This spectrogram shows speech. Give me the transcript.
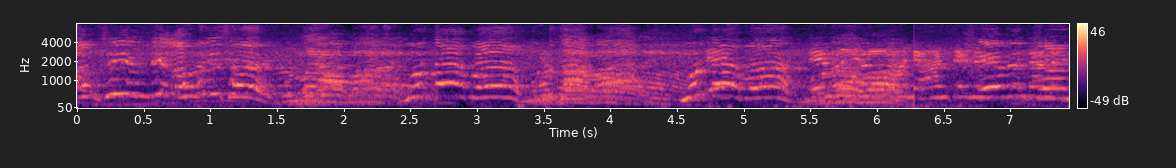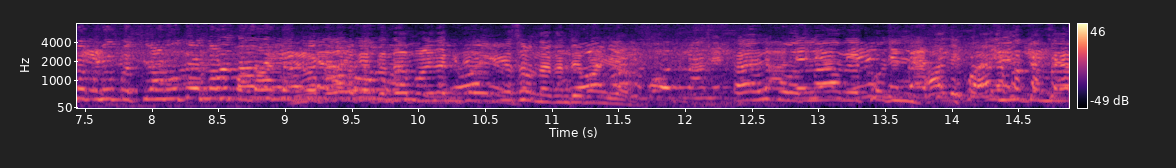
ਐਮਸੀ ਇੰਡੀ ਅੰਮ੍ਰਿਤਸਰ ਮੁਰਦਾਬਾਦ ਮੁਰਦਾਬਾਦ ਮੁਰਦਾਬਾਦ ਇਹ ਵੀ ਜਾਣ ਆਪਣੇ ਬੱਚਿਆਂ ਨੂੰ ਤੇ ਇਹਨਾਂ ਨੂੰ ਪਤਾ ਨਹੀਂ ਗੰਦਾ ਪਾਣੀ ਦਾ ਕਿਤੇ ਕਿਸ ਹੁੰਦਾ ਗੰਦੇ ਪਾਣੀ ਦਾ? ਇਹ ਬੋਤਲਾਂ ਵੇਖੋ ਜੀ। ਆ ਦੇਖੋ ਇਹ ਕਚਰਾ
